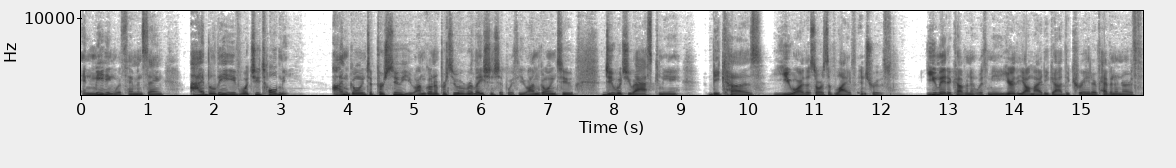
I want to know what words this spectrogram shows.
and meeting with him and saying, I believe what you told me. I'm going to pursue you. I'm going to pursue a relationship with you. I'm going to do what you ask me because you are the source of life and truth. You made a covenant with me. You're the Almighty God, the creator of heaven and earth.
